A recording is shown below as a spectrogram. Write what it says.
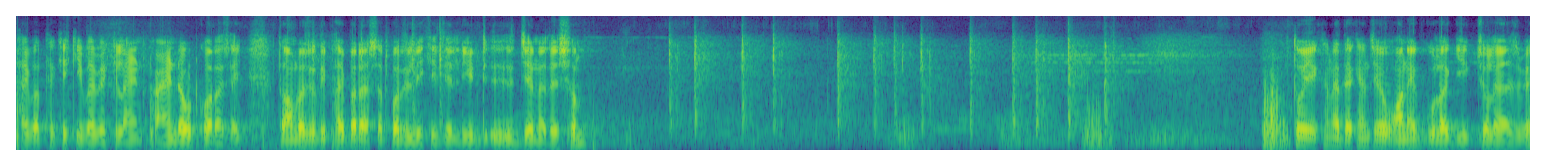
ফাইবার থেকে কীভাবে ক্লায়েন্ট ফাইন্ড আউট করা যায়। তো আমরা যদি ফাইবারে আসার পরে লিখি যে লিড জেনারেশন তো এখানে দেখেন যে, অনেকগুলা গিগ চলে আসবে।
